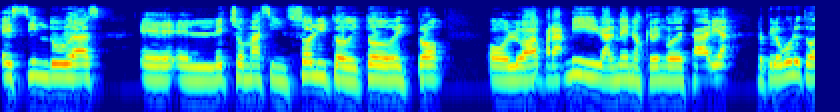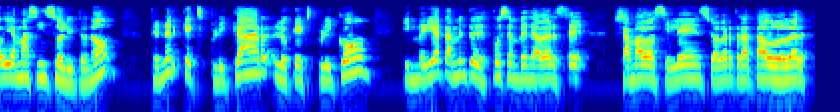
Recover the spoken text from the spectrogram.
es sin dudas eh, el hecho más insólito de todo esto, o lo para mí al menos que vengo de esta área, lo que lo vuelve todavía más insólito, ¿no? Tener que explicar lo que explicó inmediatamente después en vez de haberse llamado a silencio, haber tratado de ver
